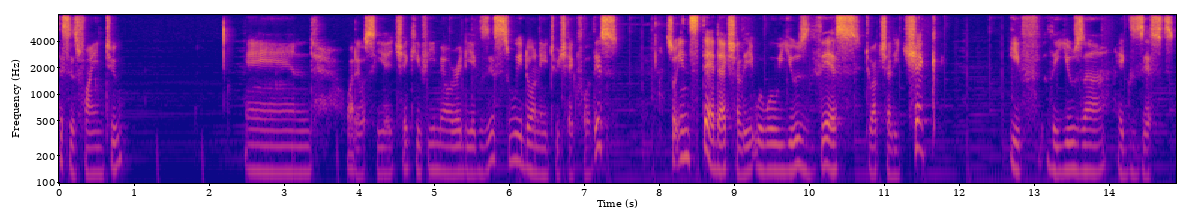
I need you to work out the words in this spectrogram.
this is fine too. And what else here? Check if email already exists. We don't need to check for this. So instead actually we will use this to actually check if the user exists.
